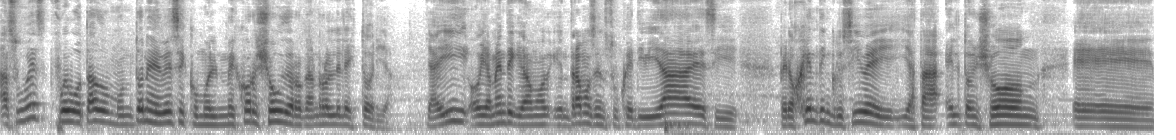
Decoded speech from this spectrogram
A su vez, fue votado montones de veces como el mejor show de rock and roll de la historia. Y ahí, obviamente, que vamos, entramos en subjetividades, y, pero gente inclusive, y, y hasta Elton John, eh,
